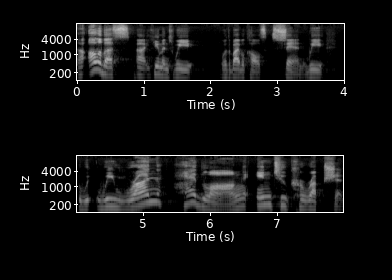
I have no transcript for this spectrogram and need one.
uh, all of us uh, humans, we, what the Bible calls sin, we, we, we run headlong into corruption.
